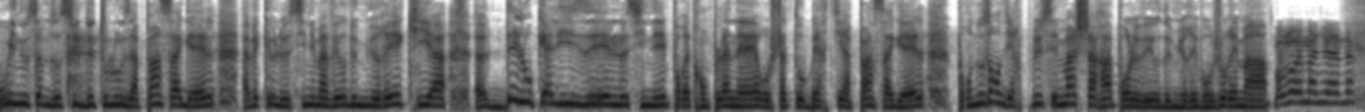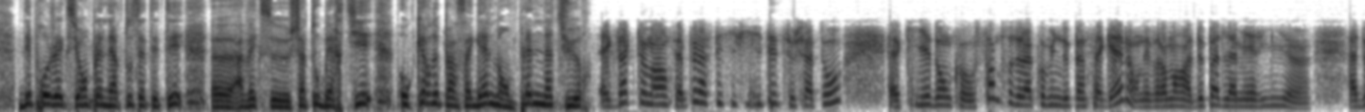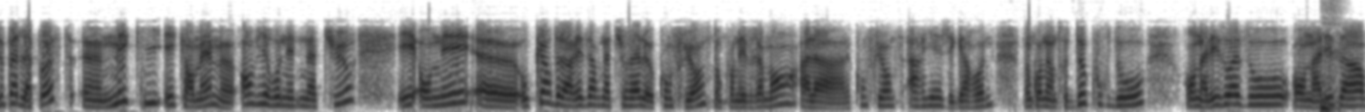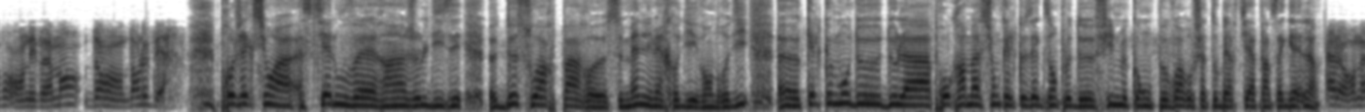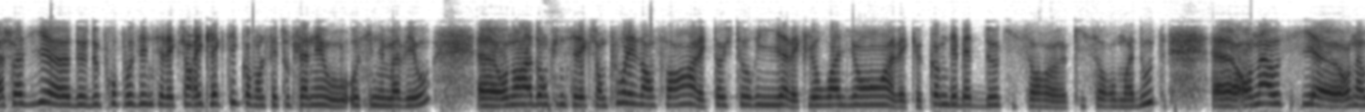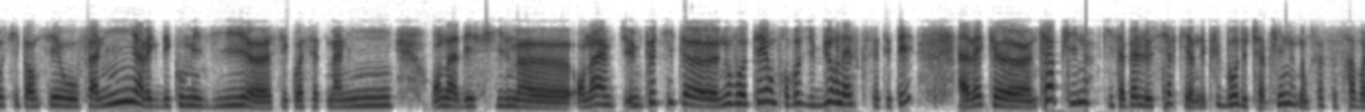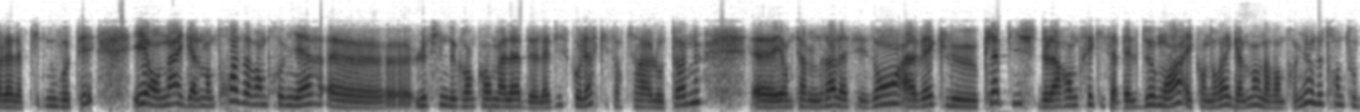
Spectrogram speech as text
Oui, nous sommes au sud de Toulouse, à Pinsaguel, avec le cinéma VO de Muret qui a euh, délocalisé le ciné pour être en plein air au château Berthier à Pinsaguel. Pour nous en dire plus, Emma Chara pour le VO de Muret. Bonjour Emma. Bonjour Emmanuel. Des projections en plein air tout cet été euh, avec ce château Berthier au cœur de Pinsaguel, mais en pleine nature. Exactement, c'est un peu la spécificité de ce château euh, qui est donc au centre de la commune de Pinsaguel. On est vraiment à deux pas de la mairie, à deux pas de la poste, mais qui est quand même environné de nature et on est euh, au cœur de la réserve naturelle Confluence. Donc on est vraiment à la, confluence Ariège et Garonne. Donc on est entre deux cours d'eau, on a les oiseaux, on a les arbres, on est vraiment dans, dans le vert. Projection à ciel ouvert, hein, je le disais, euh, deux soirs par euh, semaine, les mercredis et vendredis. quelques mots de, de la programmation, quelques exemples de films qu'on peut voir au Château Berthier à Pinsaguel Alors on a choisi de, de, proposer une sélection éclectique comme on le fait toute l'année au, au cinéma VO. Euh, on aura donc une sélection pour les enfants avec Toy Story, avec Le Roi Lion, avec Comme des bêtes 2 qui sort euh, qui sort au mois d'août. Euh, on a aussi on a aussi pensé aux familles avec des comédies. C'est quoi cette mamie? On a des films. on a une petite nouveauté. On propose du burlesque cet été avec un Chaplin qui s'appelle Le Cirque, qui est un des plus beaux de Chaplin. Donc ça, ce sera voilà la petite nouveauté. Et on a également trois avant-premières. le film de Grand Corps Malade, La vie scolaire, qui sortira à l'automne. Euh, et on terminera la saison avec le clapiche de la rentrée qui s'appelle Deux mois et qu'on aura également en avant-première le 30 août.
